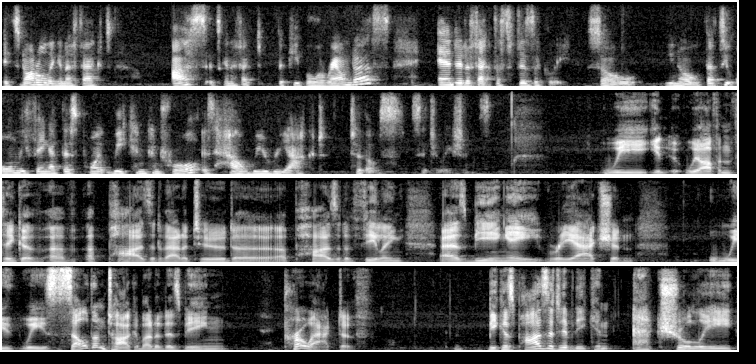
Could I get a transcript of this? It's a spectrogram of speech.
it's not only going to affect us it's going to affect the people around us and it affects us physically. So you know that's the only thing at this point we can control is how we react to those situations we we often think of, of a positive attitude, a, a, positive feeling as being a reaction. We we seldom talk about it as being proactive, because positivity can actually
